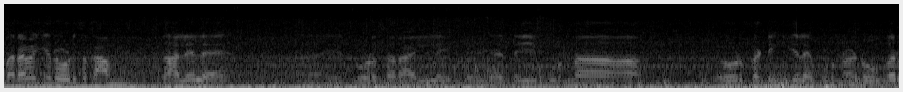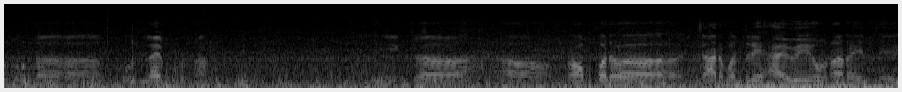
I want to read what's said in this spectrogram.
बऱ्यापैकी रोडचं काम झालेलं आहे. थोडंसं राहिलेलं आहे इथे हे पूर्ण रोड कटिंग केलं आहे पूर्ण डोंगर पूर्ण खोदला आहे पूर्ण. एक प्रॉपर चार पदरी हायवे होणार आहे इथे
